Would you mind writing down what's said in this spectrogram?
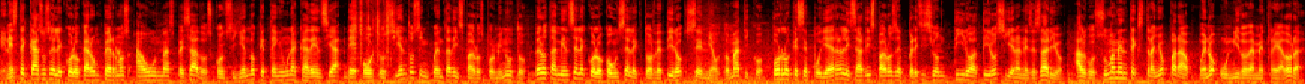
En este caso se le colocaron pernos aún más pesados, consiguiendo que tenga una cadencia de 850 disparos por minuto, pero también se le colocó un selector de tiro semiautomático, por lo que se podía realizar disparos de precisión tiro a tiro si era necesario, algo sumamente extraño para, bueno, un nido de ametralladora.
